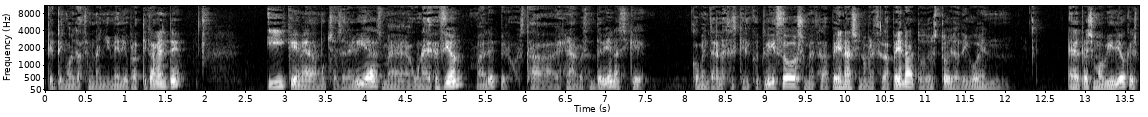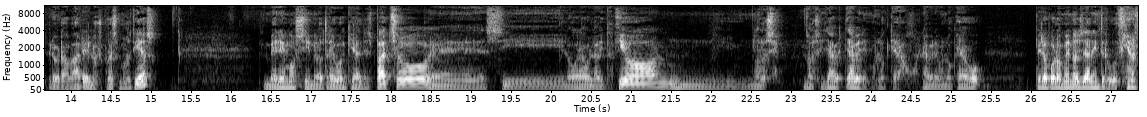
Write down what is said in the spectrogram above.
que tengo desde hace un año y medio prácticamente. Y que me da muchas alegrías, me da una decepción, ¿vale? Pero está en general bastante bien, así que comentaré las skills que utilizo, si merece la pena, si no merece la pena, todo esto ya digo en, el próximo vídeo que espero grabar en los próximos días. Veremos si me lo traigo aquí al despacho, eh, si lo grabo en la habitación, no lo sé, no sé, ya, ya, veremos lo que hago, ya veremos lo que hago, pero por lo menos ya la introducción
